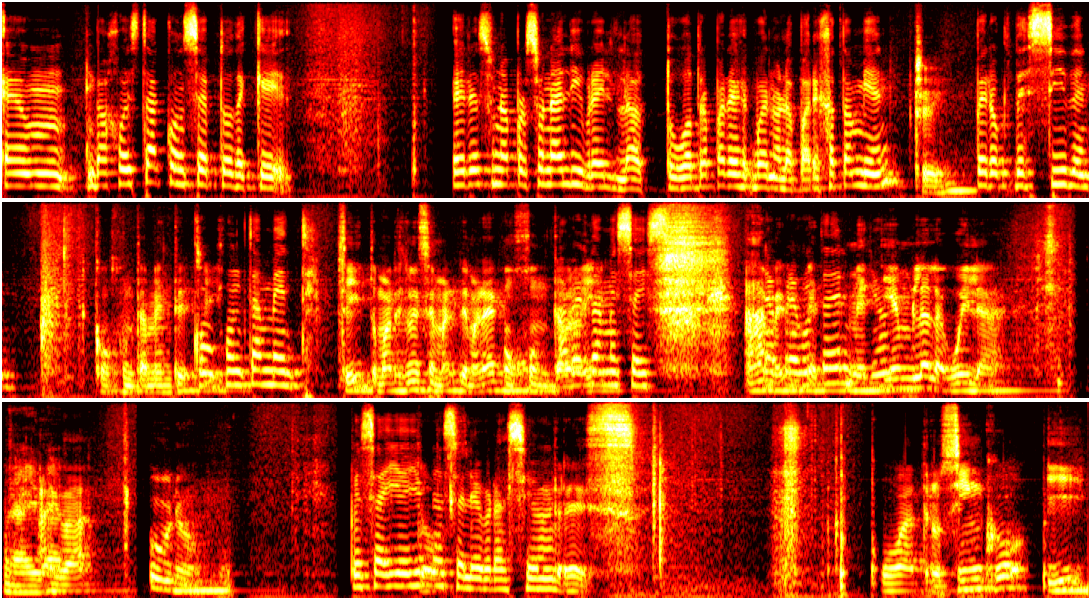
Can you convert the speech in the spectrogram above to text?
em, bajo este concepto de que eres una persona libre y la, tu otra pareja, bueno, la pareja también, sí. pero deciden. Conjuntamente. Conjuntamente. Sí, tomar decisiones de manera conjunta. A ver, dame seis. Ah, me, me, tiembla la huila. Ahí va. Uno. Pues ahí hay una celebración. Tres. Cuatro, cinco y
